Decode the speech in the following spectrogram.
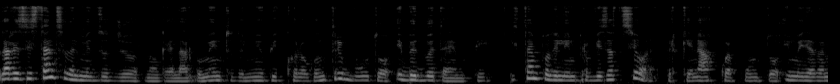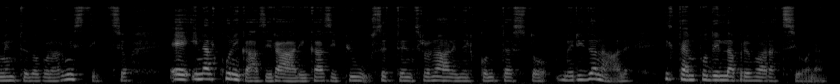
La resistenza del mezzogiorno, che è l'argomento del mio piccolo contributo, ebbe due tempi. Il tempo dell'improvvisazione, perché nacque appunto immediatamente dopo l'armistizio, e in alcuni casi rari, casi più settentrionali nel contesto meridionale, il tempo della preparazione.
